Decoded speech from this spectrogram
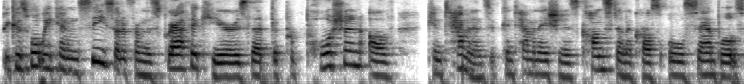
Because what we can see sort of from this graphic here is that the proportion of contaminants, if contamination is constant across all samples,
